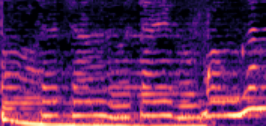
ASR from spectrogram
她将我带入梦了。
